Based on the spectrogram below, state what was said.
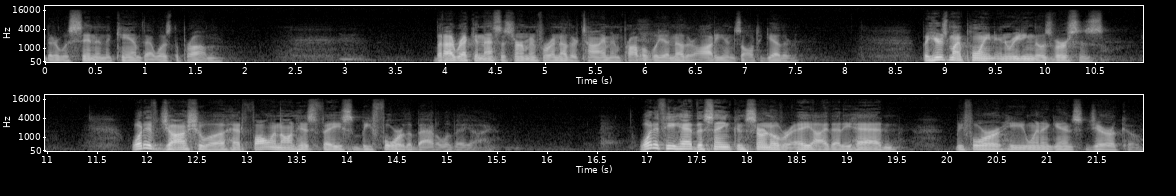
there was sin in the camp that was the problem. But I reckon that's a sermon for another time and probably another audience altogether. But here's my point in reading those verses. What if Joshua had fallen on his face before the battle of Ai? What if he had the same concern over Ai that he had before he went against Jericho?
